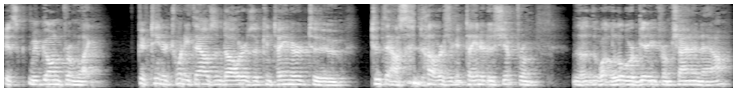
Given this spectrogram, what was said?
it's we've gone from like fifteen or twenty thousand dollars a container to two thousand dollars a container to ship from the, the, what little we're getting from China now.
